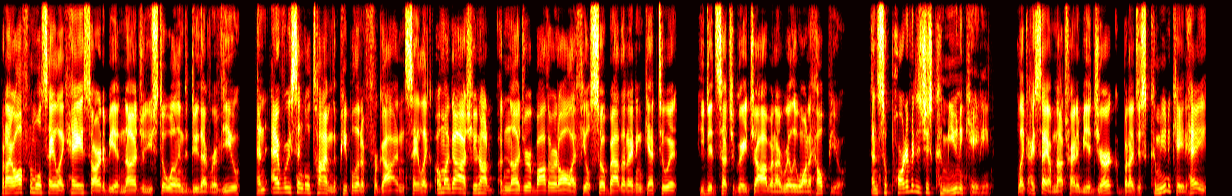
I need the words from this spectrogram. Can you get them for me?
But I often will say, like, Hey, sorry to be a nudge. Are you still willing to do that review? And every single time, the people that have forgotten say, like, oh my gosh, you're not a nudge or a bother at all. I feel so bad that I didn't get to it. You did such a great job, and I really want to help you. And so part of it is just communicating. Like I say, I'm not trying to be a jerk, but I just communicate, hey,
